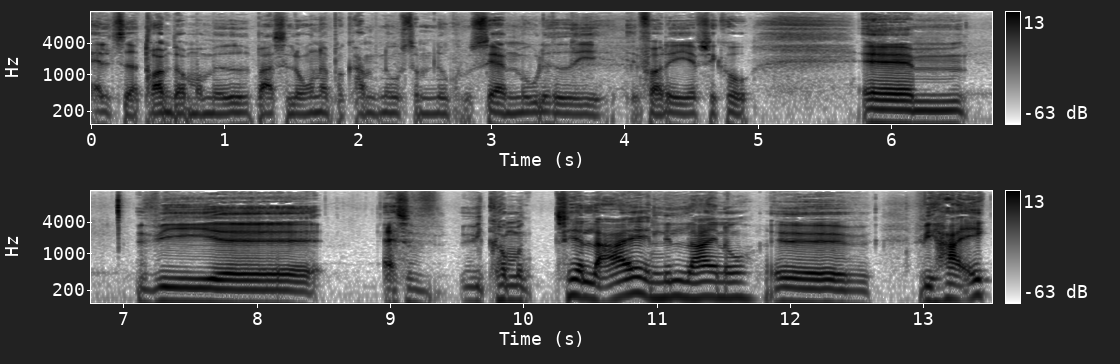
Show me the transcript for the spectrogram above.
altid har drømt om at møde Barcelona på kamp nu, som nu ser en mulighed i, for det i FCK. Øhm, vi, øh, altså, vi kommer til at lege en lille leg nu. Øh, vi har ikke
